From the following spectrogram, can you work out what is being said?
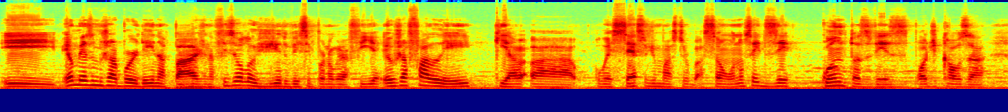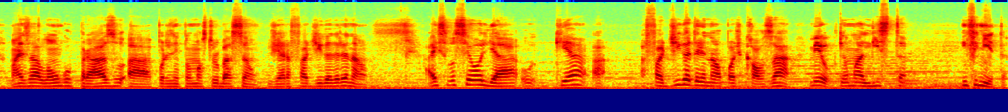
E eu mesmo já abordei na página Fisiologia do Vício em Pornografia. Eu já falei que a, a, o excesso de masturbação, eu não sei dizer quantas vezes pode causar, mas a longo prazo, a, por exemplo, a masturbação gera fadiga adrenal. Aí, se você olhar o que a, a, a fadiga adrenal pode causar, meu, tem uma lista infinita.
